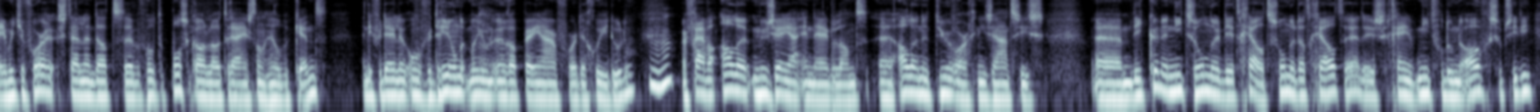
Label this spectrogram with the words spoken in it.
Je moet je voorstellen dat eh, bijvoorbeeld de Postcode Loterij is dan heel bekend. Die verdelen ongeveer 300 miljoen euro per jaar voor de goede doelen. Mhm. Maar vrijwel alle musea in Nederland, eh, alle natuurorganisaties... ehm, die kunnen niet zonder dit geld. Zonder dat geld, hè, er is geen, niet voldoende oversubsidie. Zo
